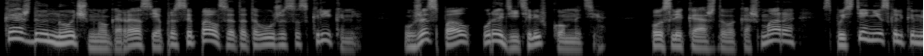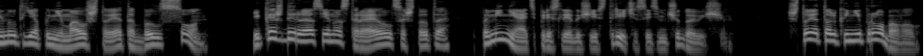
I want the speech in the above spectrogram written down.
Каждую ночь много раз я просыпался от этого ужаса с криками. Уже спал у родителей в комнате. После каждого кошмара, спустя несколько минут я понимал, что это был сон. И каждый раз я настраивался что-то поменять при следующей встрече с этим чудовищем. Что я только не пробовал.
